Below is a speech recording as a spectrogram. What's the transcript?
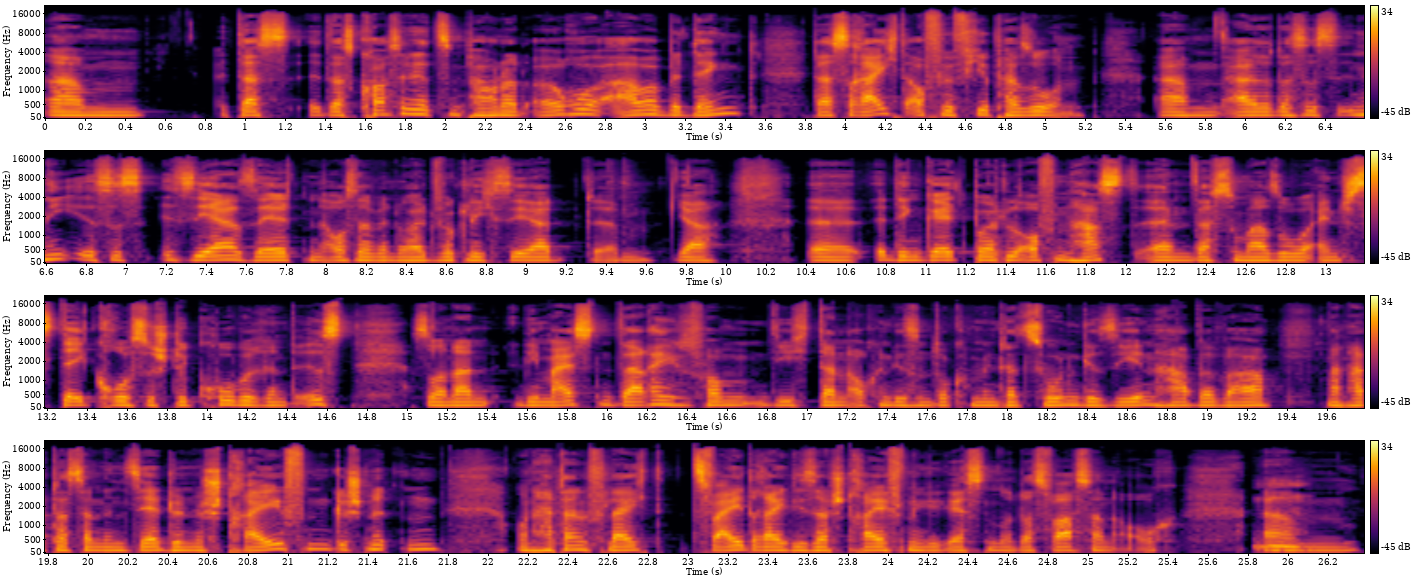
ähm, das, das kostet jetzt ein paar hundert Euro, aber bedenkt, das reicht auch für vier Personen. Ähm, also das ist nie, ist es sehr selten, außer wenn du halt wirklich sehr, ähm, ja, äh, den Geldbeutel offen hast, ähm, dass du mal so ein steakgroßes Stück Koberind isst, sondern die meisten Darreichungsformen, die ich dann auch in diesen Dokumentationen gesehen habe, war, man hat das dann in sehr dünne Streifen geschnitten und hat dann vielleicht zwei, drei dieser Streifen gegessen und das war's dann auch. Mhm. Ähm,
